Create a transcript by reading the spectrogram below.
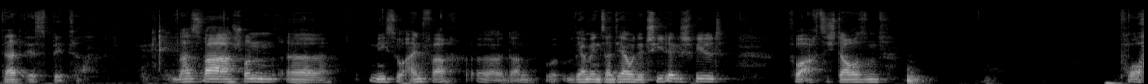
Das ist bitter. Das war schon äh, nicht so einfach. Äh, dann, wir haben in Santiago de Chile gespielt, vor 80.000. Boah.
